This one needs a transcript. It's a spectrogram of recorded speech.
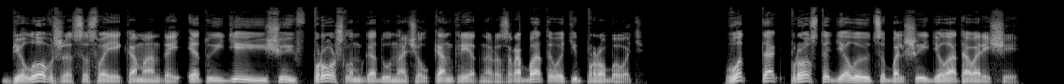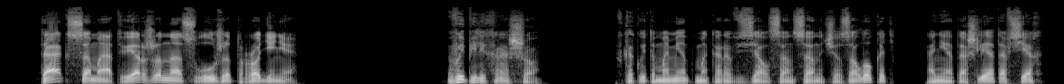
Белов же со своей командой эту идею еще и в прошлом году начал конкретно разрабатывать и пробовать. Вот так просто делаются большие дела, товарищи. Так самоотверженно служат Родине. Выпили хорошо. В какой-то момент Макаров взял Сан за локоть, они отошли ото всех,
